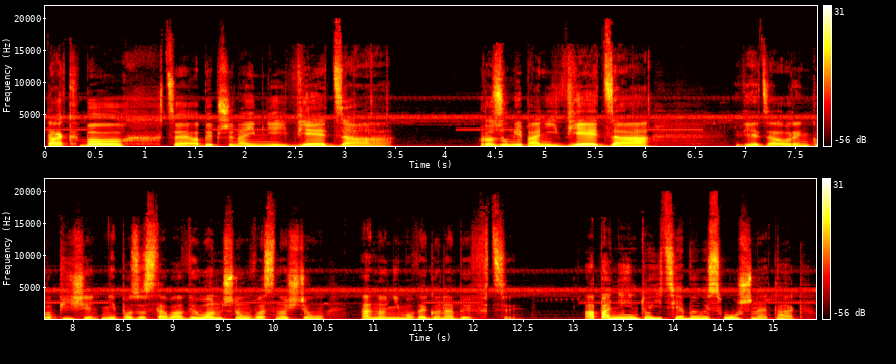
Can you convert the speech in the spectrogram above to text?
Tak, bo chcę, aby przynajmniej wiedza. Rozumie pani wiedza. Wiedza o rękopisie nie pozostała wyłączną własnością anonimowego nabywcy. A pani intuicje były słuszne, tak.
